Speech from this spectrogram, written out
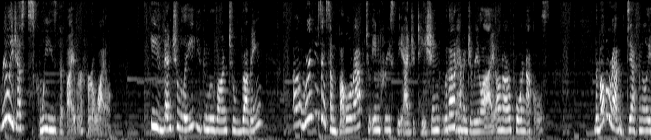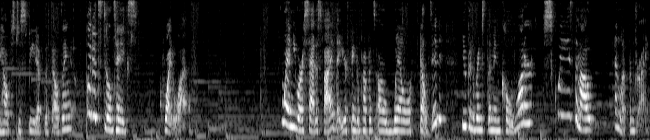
Really just squeeze the fiber for a while. Eventually, you can move on to rubbing. Uh, we're using some bubble wrap to increase the agitation without having to rely on our poor knuckles. The bubble wrap definitely helps to speed up the felting, but it still takes quite a while. When you are satisfied that your finger puppets are well felted, you can rinse them in cold water, squeeze them out, and let them dry.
